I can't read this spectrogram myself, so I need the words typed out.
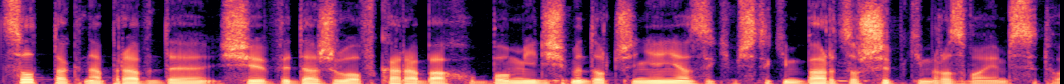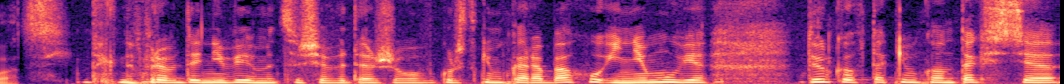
Co tak naprawdę się wydarzyło w Karabachu? Bo mieliśmy do czynienia z jakimś takim bardzo szybkim rozwojem sytuacji. Tak naprawdę nie wiemy, co się wydarzyło w Górskim Karabachu i nie mówię tylko w takim kontekście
